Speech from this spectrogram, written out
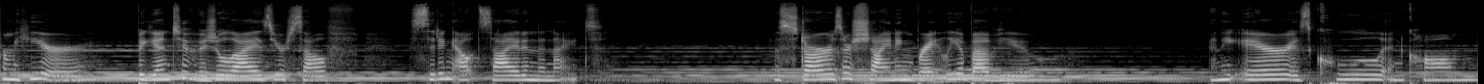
From here, begin to visualize yourself sitting outside in the night. The stars are shining brightly above you, and the air is cool and calm.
